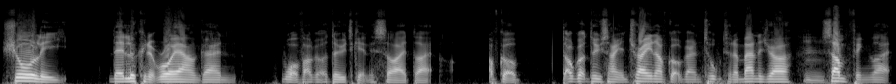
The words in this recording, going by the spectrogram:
surely they're looking at Royal and going, "What have I got to do to get in this side?" Like, I've got to, I've got to do something in train. I've got to go and talk to the manager Mm. something like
